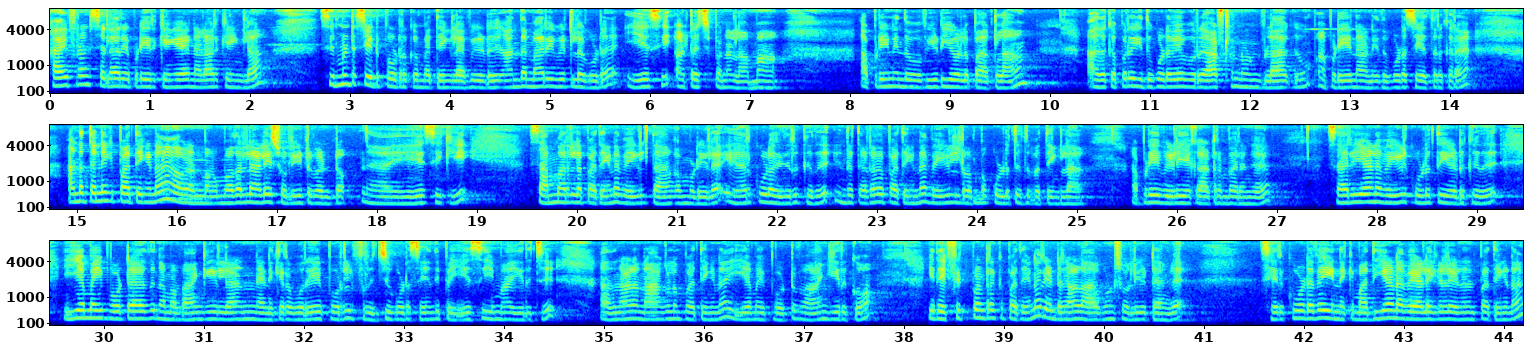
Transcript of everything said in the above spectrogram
Hi friends எல்லோரும் எப்படி இருக்கீங்க? நல்லா இருக்கீங்களா? சிமெண்ட் சீட் போட்டிருக்கோம் பார்த்தீங்களா? வீடு. அந்த மாதிரி வீட்டில் கூட ஏசி அட்டாச் பண்ணலாமா? அப்படின்னு இந்த வீடியோவில் பார்க்கலாம். அதுக்கப்புறம் இது கூடவே ஒரு ஆஃப்டர்நூன் பிளாகும் அப்படியே நான் இது கூட சேர்த்துருக்குறேன். அன்னத்தன்னைக்கு பார்த்தீங்கன்னா முதல் நாளே சொல்லிட்டு வந்துட்டோம். ஏசிக்கு சம்மரில் பார்த்தீங்கன்னா வெயில் தாங்க முடியல. ஏர் கூலர் இருக்குது. இந்த தடவை பார்த்தீங்கன்னா வெயில் ரொம்ப கொளுத்துது பார்த்தீங்களா? அப்படியே வெளியே காட்டுறேன் பாருங்கள் சரியான வெயில் கொளுத்து எடுக்குது. இஎம்ஐ போட்டாவது நம்ம வாங்கிடலான்னு நினைக்கிற ஒரே பொருள் ஃப்ரிட்ஜு கூட சேர்ந்து இப்போ ஏசியும் ஆகிருச்சு அதனால் நாங்களும் பார்த்திங்கன்னா இஎம்ஐ போட்டு வாங்கியிருக்கோம். இதை ஃபிட் பண்ணுறதுக்கு பார்த்திங்கன்னா ரெண்டு நாள் ஆகும்னு சொல்லிட்டாங்க. சரி கூடவே இன்றைக்கி மதியான வேலைகள் என்னென்னு பார்த்திங்கன்னா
